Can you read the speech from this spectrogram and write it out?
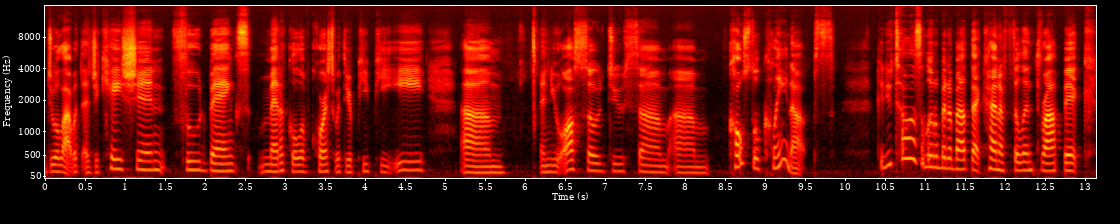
do a lot with education food banks medical of course with your ppe um, and you also do some um, coastal cleanups. Could you tell us a little bit about that kind of philanthropic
